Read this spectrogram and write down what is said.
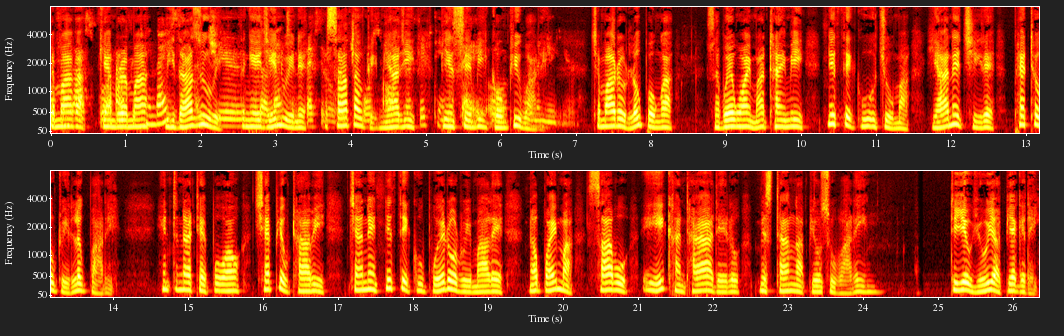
ကျမကကင်ဘရာမှာမိသားစုတွေတငယ်ချင်းတွေနဲ့အစားအသောက်တွေအများကြီးပြင်ဆင်ပြီးဂုဏ်ပြုပါတယ်။ကျမတို့လုတ်ပုံကစပွဲဝိုင်းမှာထိုင်ပြီးနှစ်သက်ကူးအကျိုးမှာရားနဲ့ချီတဲ့ဖက်ထုတ်တွေလုတ်ပါတယ်။ အင်တာနက်ထက်ပိုအောင်ချက်ပြုတ်ထားပြီးကျန်တဲ့နှစ်သက်ကူပွဲတော်တွေမှာလည်းနောက်ပိုင်းမှာစားဖို့အေးခံထားရတယ်လို့မစ္စတန်ကပြောဆိုပါတယ်။တရုတ်ရိုးရပြက်ကတဲ့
